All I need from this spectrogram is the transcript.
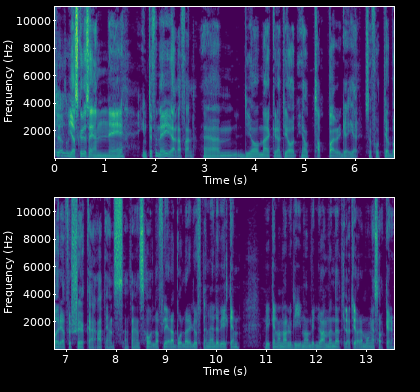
flera saker? Jag skulle säga nej. Inte för mig i alla fall. Ehm, jag märker att jag, jag tappar grejer så fort jag börjar försöka att ens, att ens hålla flera bollar i luften eller vilken, vilken analogi man vill använda till att göra många saker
